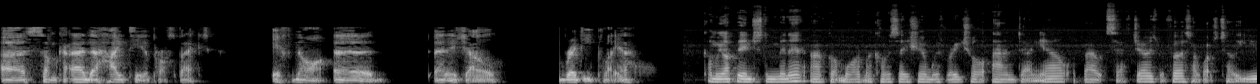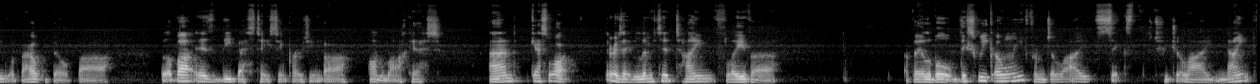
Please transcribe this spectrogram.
uh, some kind and a high tier prospect, if not a NHL ready player. Coming up in just a minute, I've got more of my conversation with Rachel and Danielle about Seth Jones, but first I've got to tell you about Built Bar. Built Bar is the best tasting protein bar on the market. And guess what? There is a limited time flavour available this week only from July 6th to July 9th.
